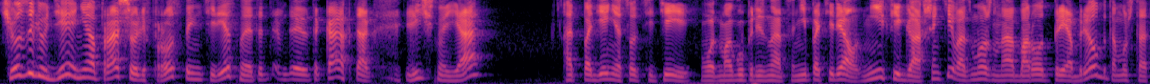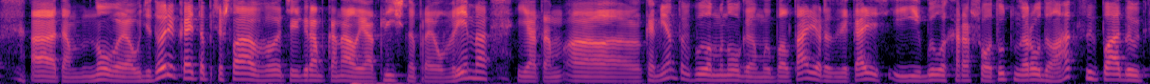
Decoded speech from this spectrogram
Что за людей они опрашивали? Просто интересно. Это, это как так? Лично я от падения соцсетей, вот могу признаться, не потерял ни фигашеньки, возможно, наоборот, приобрел, потому что а, там новая аудитория какая-то пришла в телеграм-канал, я отлично провел время, я там а, комментов было много, мы болтали, развлекались, и было хорошо. А тут у народа акции падают,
